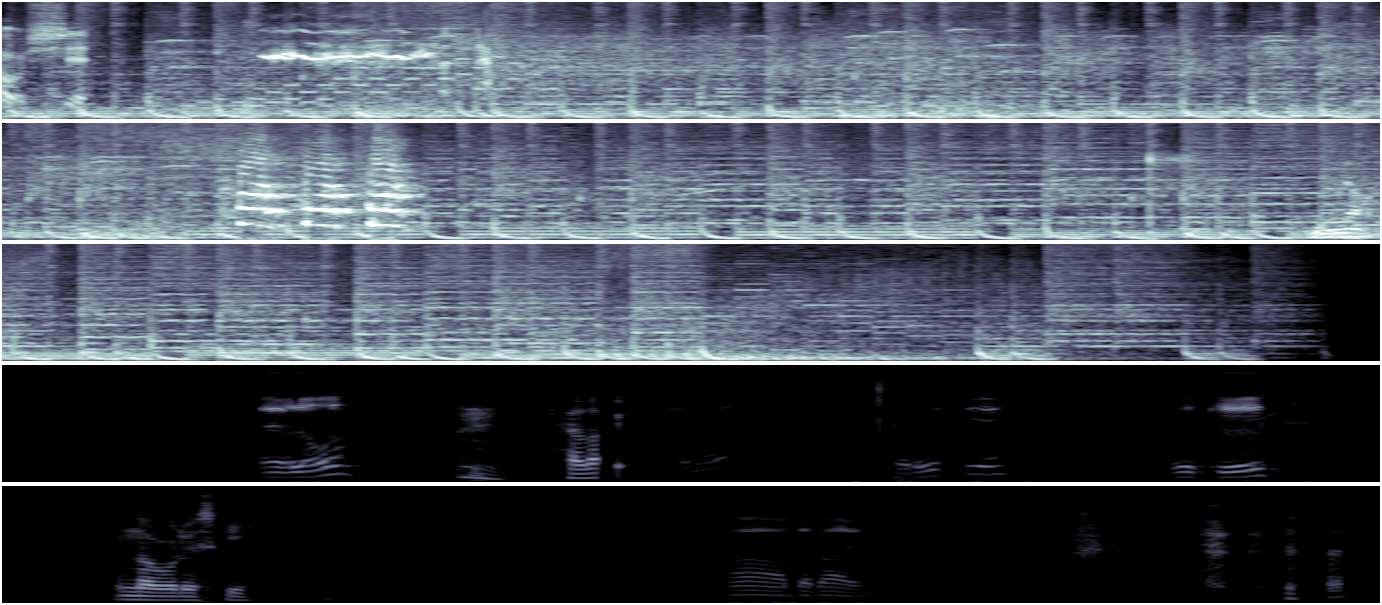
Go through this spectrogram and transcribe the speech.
Oh shit. Hello? Hello. Hello? Русский? Русский? No, Oluski. А, давай.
